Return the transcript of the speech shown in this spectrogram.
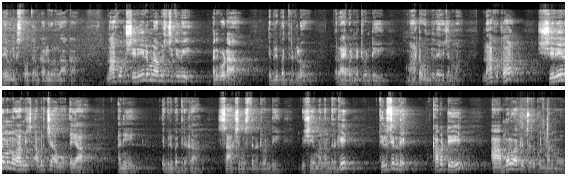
దేవునికి స్తోత్రం కలుగును గాక నాకు ఒక శరీరమును అమర్చితివి అని కూడా ఎబ్రి పత్రికలో రాయబడినటువంటి మాట ఉంది దైవజనమ. నాకు ఒక శరీరమును అమి అమర్చావు అయ్యా అని ఎబ్రి పత్రిక సాక్ష్యం ఇస్తున్నటువంటి విషయం మనందరికీ తెలిసిందే. కాబట్టి ఆ మూలవాక్యం చదువుకొని మనము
